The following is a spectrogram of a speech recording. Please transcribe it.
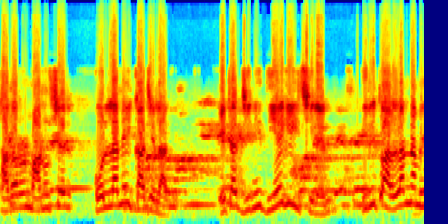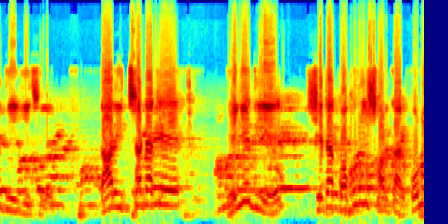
সাধারণ মানুষের কল্যাণেই কাজে লাগে। এটা যিনি দিয়ে গিয়েছিলেন, তিনি তো আল্লাহর নামে দিয়ে গিয়েছিলেন। তার ইচ্ছাটাকে ভেঙে দিয়ে সেটা কখনোই সরকার, কোনো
